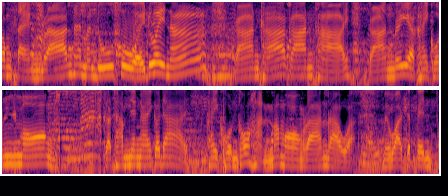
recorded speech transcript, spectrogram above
ต้องแต่งร้านให้มันดูสวยด้วยนะ การค้าการขาย การเรียกให้คนมอง จะทำยังไงก็ได้ ให้คนเขาหันมามองร้านเราอะไม่ว่าจะเป็นไฟ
